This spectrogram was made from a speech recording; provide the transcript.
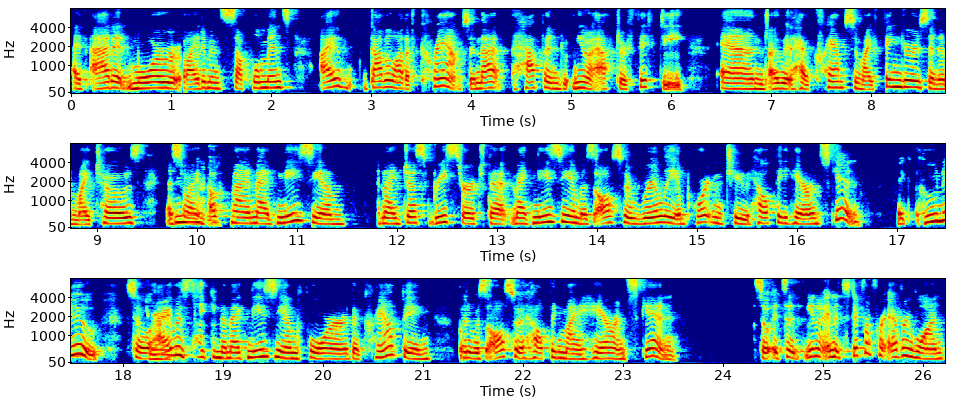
I've added more vitamin supplements. I got a lot of cramps, and that happened, you know, after 50. And I would have cramps in my fingers and in my toes. And so mm. I upped my magnesium. And I just researched that magnesium is also really important to healthy hair and skin. Like, who knew? So right. I was taking the magnesium for the cramping, but it was also helping my hair and skin. So it's a, you know, and it's different for everyone,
